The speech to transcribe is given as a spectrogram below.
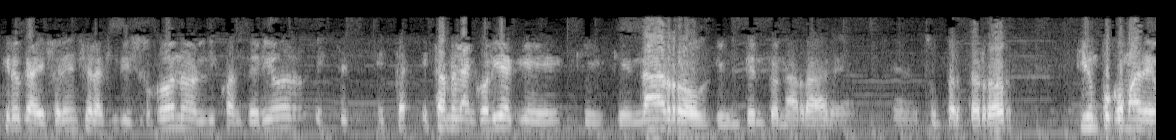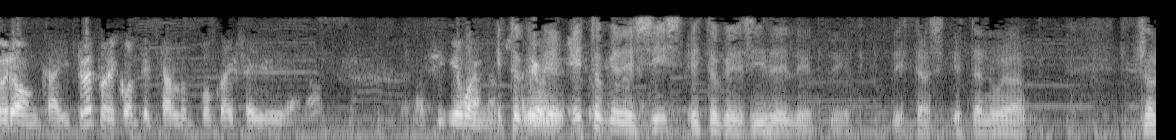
Creo que a diferencia de la Kitty Socono, el disco anterior, este, esta, esta melancolía que, que, narro, que intento narrar en, en Super Terror, tiene un poco más de bronca y trato de contestarlo un poco a esa idea, ¿no? Así que bueno. Esto que, esto que decís, esto que decís de, de, esta, esta, nueva, yo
